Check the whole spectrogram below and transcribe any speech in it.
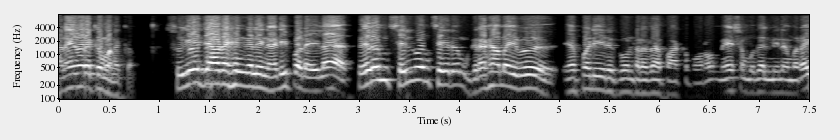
அனைவருக்கும் வணக்கம். சுய ஜாதகங்களின் அடிப்படையில பெரும் செல்வம் சேரும் கிரக அமைவு எப்படி இருக்கும்ன்றத பார்க்க போறோம். மேஷம் முதல் மீனம் வரை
